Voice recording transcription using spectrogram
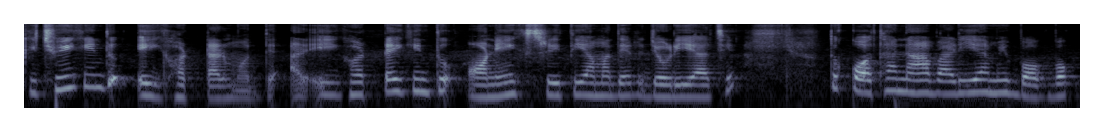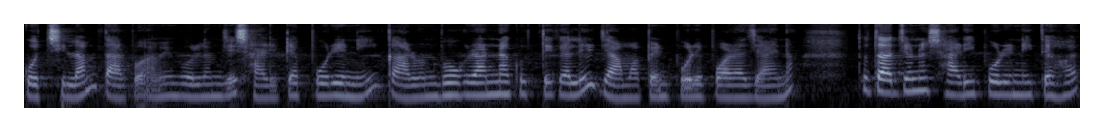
কিছুই কিন্তু এই ঘরটার মধ্যে। আর এই ঘরটাই কিন্তু অনেক স্মৃতি আমাদের জড়িয়ে আছে। তো কথা না বাড়িয়ে আমি বক বক করছিলাম। তারপর আমি বললাম যে, শাড়িটা পরে নিই। কারণ ভোগ রান্না করতে গেলে জামা প্যান্ট পরে পরা যায় না। তো তার জন্য শাড়ি পরে নিতে হয়।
